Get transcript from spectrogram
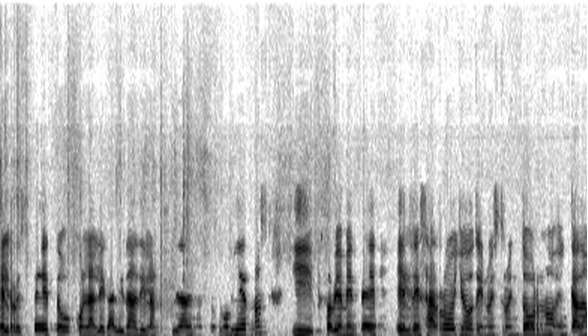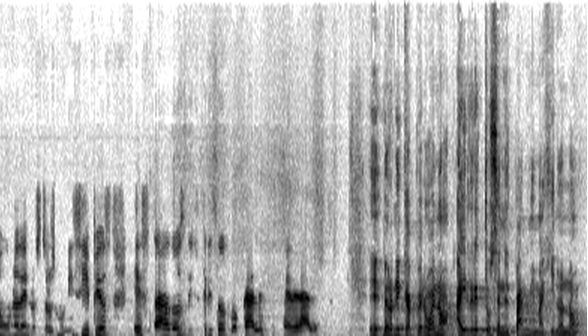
el respeto con la legalidad y la honestidad de nuestros gobiernos y pues, obviamente el desarrollo de nuestro entorno en cada uno de nuestros municipios, estados, distritos locales y federales. Eh, Verónica, pero bueno, hay retos en el PAN, me imagino, ¿no?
